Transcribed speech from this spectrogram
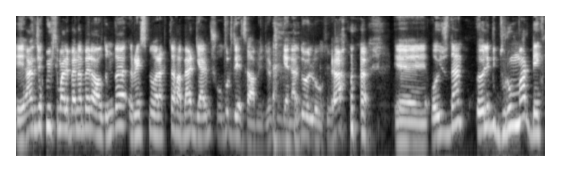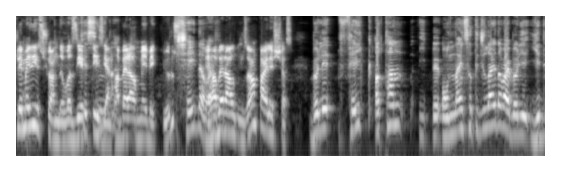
E, ancak büyük ihtimalle ben haber aldığımda resmi olarak da haber gelmiş olur diye tahmin ediyorum. Çünkü genelde öyle oluyor. E, o yüzden öyle bir durum var. Beklemedeyiz şu anda. Vaziyetteyiz Kesinlikle. yani. Haber almayı bekliyoruz. Şey de E, var. haber aldığımız zaman paylaşacağız. böyle fake atan e, online satıcılar da var böyle 7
